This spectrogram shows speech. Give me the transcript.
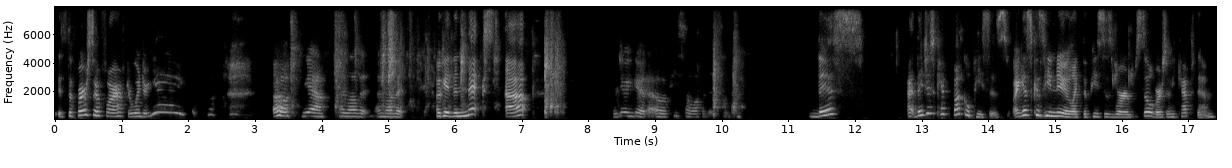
it's the first so far after winter. Yay! Oh yeah, I love it. I love it. Okay, the next up we're doing good. Oh, a piece fell off of this. This, they just kept buckle pieces. I guess because he knew like the pieces were silver, so he kept them.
